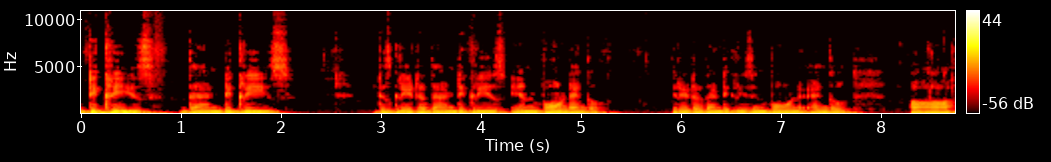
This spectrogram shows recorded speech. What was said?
decrease than decrease. It is greater than decrease in bond angle greater than decrease in bond angle of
